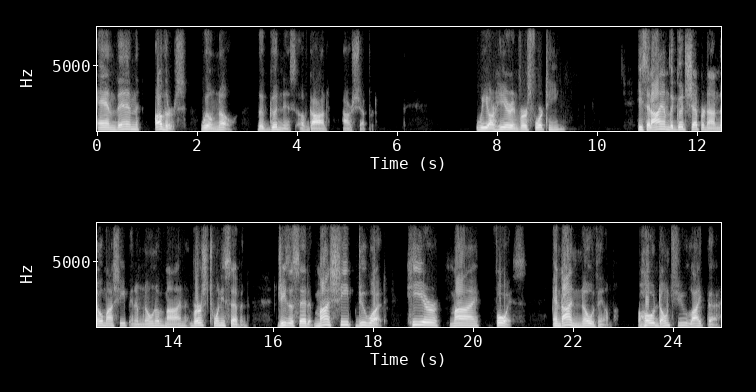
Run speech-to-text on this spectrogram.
And then others will know the goodness of God, our shepherd. We are here in verse 14. He said, I am the good shepherd, and I know my sheep, and am known of mine. Verse 27 Jesus said, My sheep do what? Hear my voice, and I know them. Oh, don't you like that?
